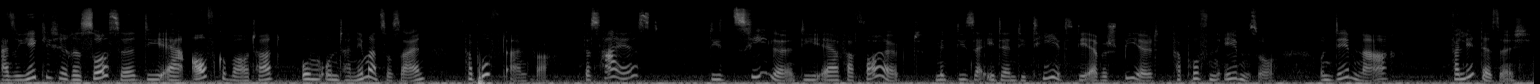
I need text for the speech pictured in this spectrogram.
Also jegliche Ressource, die er aufgebaut hat, um Unternehmer zu sein, verpufft einfach. Das heißt, die Ziele, die er verfolgt mit dieser Identität, die er bespielt, verpuffen ebenso. Und demnach verliert er sich.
